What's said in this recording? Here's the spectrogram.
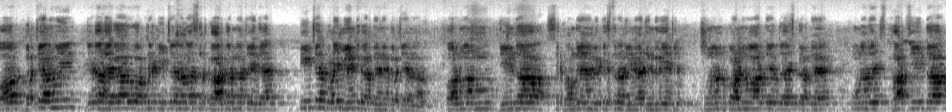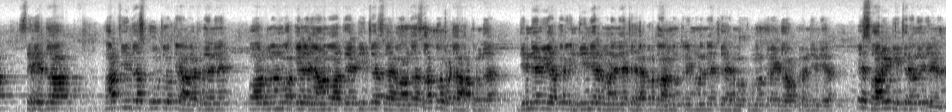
ਔਰ ਬੱਚਿਆਂ ਨੂੰ ਵੀ ਜਿਹੜਾ ਹੈਗਾ ਉਹ ਆਪਣੇ ਟੀਚਰਾਂ ਦਾ ਸਤਿਕਾਰ ਕਰਨਾ ਚਾਹੀਦਾ ਹੈ। ਟੀਚਰ ਬੜੀ ਮਿਹਨਤ ਕਰਦੇ ਨੇ ਬੱਚਿਆਂ ਨਾਲ ਔਰ ਉਹਨਾਂ ਨੂੰ ਜੀਣ ਦਾ ਸਿਖਾਉਂਦੇ ਆ ਵੀ ਕਿਸ ਤਰ੍ਹਾਂ ਜੀਣਾ ਜ਼ਿੰਦਗੀ 'ਚ। ਉਹਨਾਂ ਨੂੰ ਪੜ੍ਹਨ ਵਾਸਤੇ ਉਪਦੇਸ਼ ਕਰਦੇ ਆ। ਉਹਨਾਂ ਦੇ ਹਰ ਚੀਜ਼ ਦਾ ਸਿਹਤ ਦਾ, ਹਰ ਚੀਜ਼ ਦਾ ਸਕੂਲ 'ਚੋਂ ਧਿਆਨ ਰੱਖਦੇ ਨੇ ਔਰ ਉਹਨਾਂ ਨੂੰ ਅੱਗੇ ਲਿਜਾਣ ਵਾਸਤੇ ਟੀਚਰ ਸਾਹਿਬਾਨ ਦਾ ਸਭ ਤੋਂ ਵੱਡਾ ਹੱਥ ਹੁੰਦਾ ਜਿੰਨੇ ਵੀ ਅੱਜ ਤੱਕ ਇੰਜੀਨੀਅਰ ਬਣੇ ਨੇ, ਚਾਹੇ ਪ੍ਰਧਾਨ ਮੰਤਰੀ ਬਣੇ ਨੇ, ਚਾਹੇ ਮੁੱਖ ਮੰਤਰੀ ਡਾਕਟਰ ਇੰਜੀਨੀਅਰ ਇਹ ਸਾਰੇ ਟੀਚਰਾਂ ਦੇ ਦੇਣ ਹੈ।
